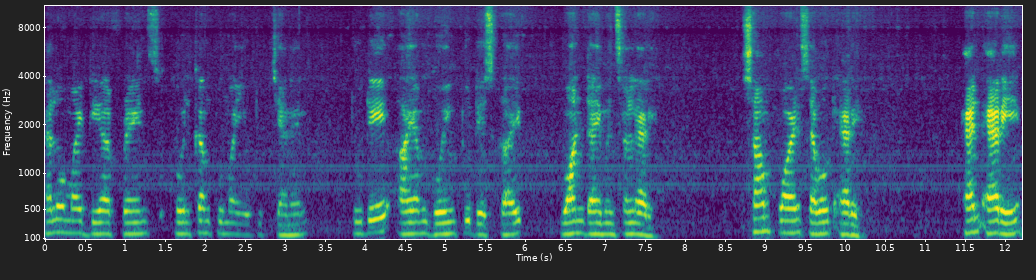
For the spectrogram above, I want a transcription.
Hello, my dear friends. Welcome to my YouTube channel. Today I am going to describe one-dimensional array. Some points about array. An array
